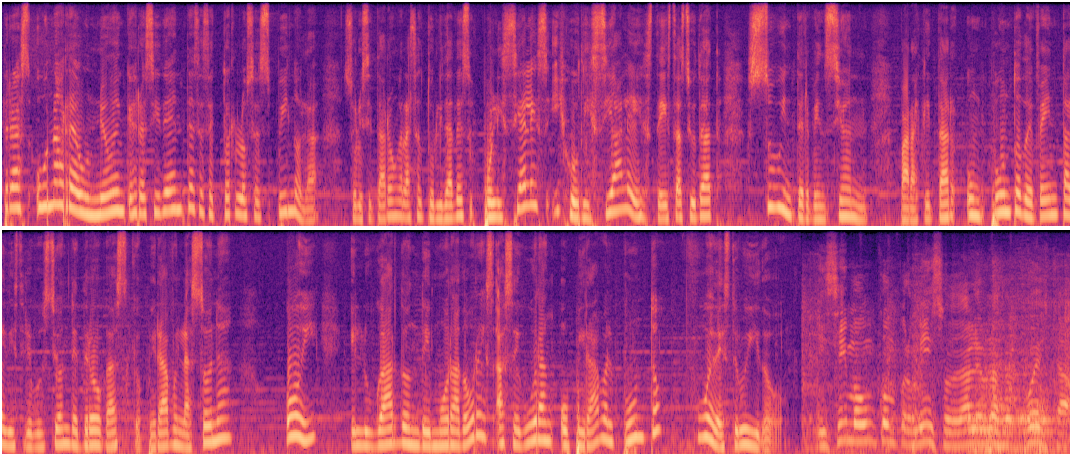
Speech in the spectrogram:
Tras una reunión en que residentes del sector Los Espínola solicitaron a las autoridades policiales y judiciales de esta ciudad su intervención para quitar un punto de venta y distribución de drogas que operaba en la zona, hoy el lugar donde moradores aseguran operaba el punto fue destruido. Hicimos un compromiso de darle una respuesta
